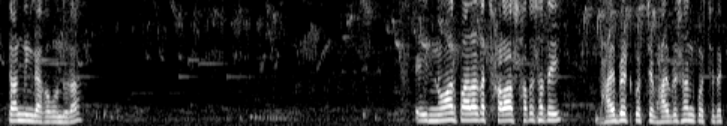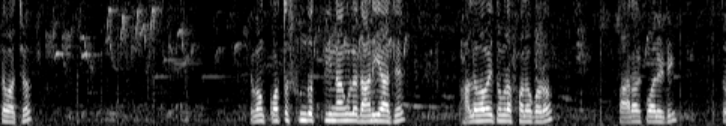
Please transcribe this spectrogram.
স্ট্যান্ডিং দেখো বন্ধুরা। এই নোয়ার পাড়াটা ছাড়ার সাথে সাথেই ভাইব্রেট করছে, ভাইব্রেশন করছে, দেখতে পাচ্ছ? এবং কত সুন্দর তিন আঙুলে দাঁড়িয়ে আছে। ভালোভাবেই তোমরা ফলো করো পাড়ার কোয়ালিটি তো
